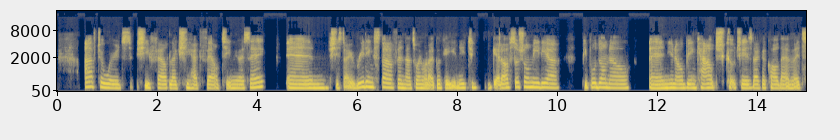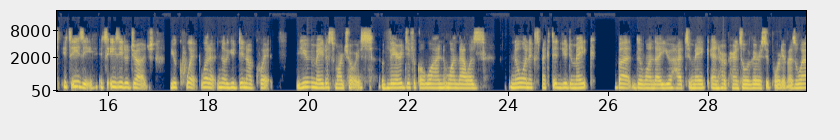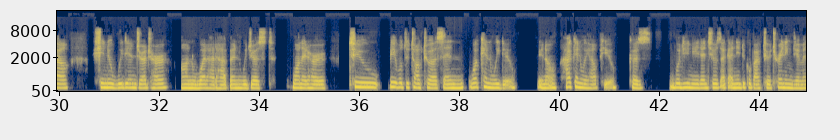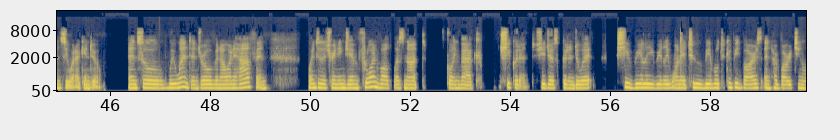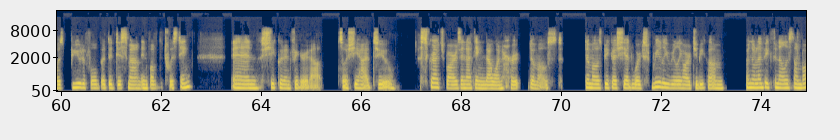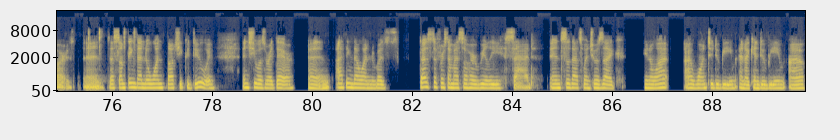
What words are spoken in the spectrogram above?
Afterwards, she felt like she had failed Team USA and she started reading stuff and that's when we're like okay you need to get off social media. People don't know. And you know being couch coaches like i call them it's it's easy. It's easy to judge. You quit. What no you did not quit. You made a smart choice a very difficult one one that was no one expected you to make but the one that you had to make and her parents were very supportive as well she knew we didn't judge her on what had happened we just wanted her to be able to talk to us and what can we do you know how can we help you because what do you need? And she was like, I need to go back to a training gym and see what I can do. And so we went and drove an hour and a half and went to the training gym. Vault was not going back. She couldn't. She just couldn't do it. She really, really wanted to be able to compete bars, and her bar routine was beautiful, but the dismount involved the twisting, and she couldn't figure it out. So she had to scratch bars, and I think that one hurt the most the most because she had worked really, really hard to become an Olympic finalist on bars. And that's something that no one thought she could do. And and she was right there. And I think that one was that's the first time I saw her really sad. And so that's when she was like, you know what? I want to do beam and I can do beam. I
